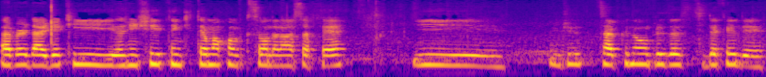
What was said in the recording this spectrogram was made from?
a verdade é que a gente tem que ter uma convicção da nossa fé e a gente sabe que não precisa se defender.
